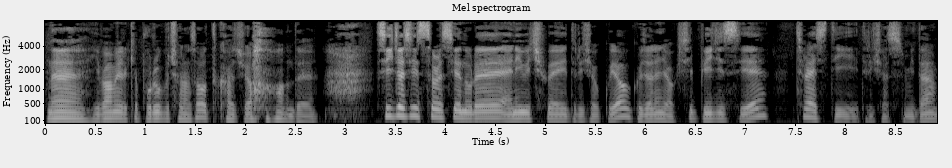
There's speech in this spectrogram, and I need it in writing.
네, 이 밤에 이렇게 불을 붙여놔서 어떡하죠? 네. 시저 시스터스의 노래 Any Which Way 들으셨고요. 그 전에 역시 비지스의 트레스디 들으셨습니다.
